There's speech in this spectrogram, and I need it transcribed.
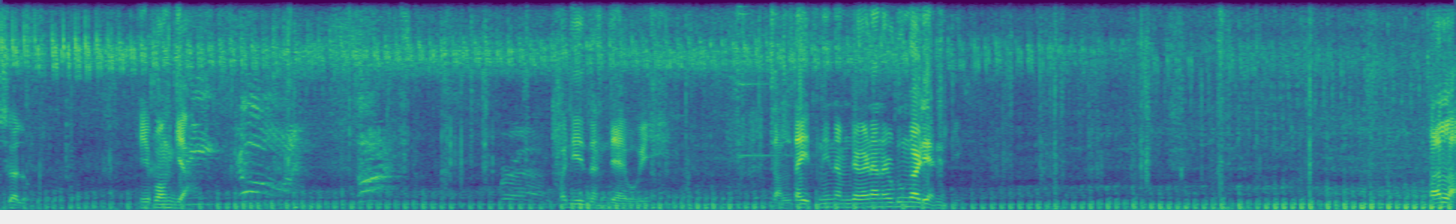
चलो हे पाहून घ्या. कधी धंदे आहे भाई. चालता येत नाही ना आमच्याकडे नडून गाडी आणली चला.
